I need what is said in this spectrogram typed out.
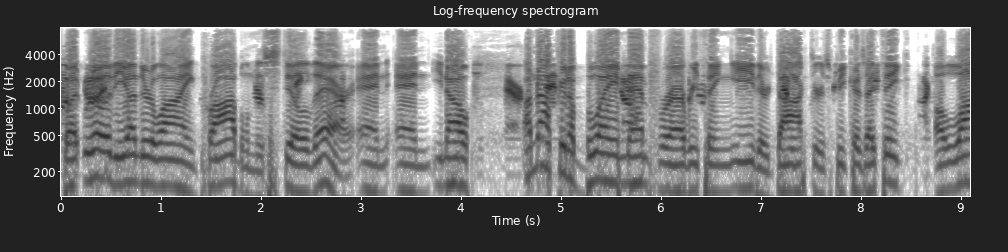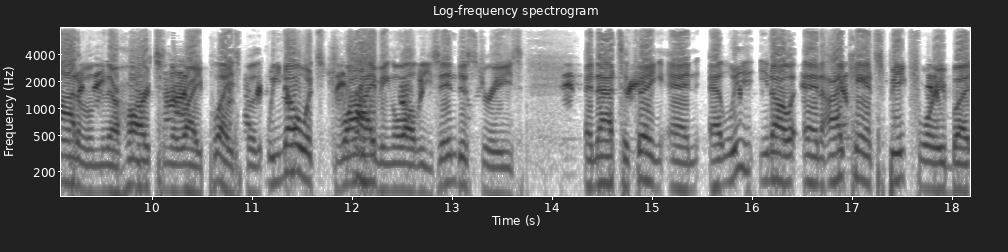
but really the underlying problem is still there. And and you know, I'm not going to blame them for everything either, doctors, because I think a lot of them, their heart's in the right place. But we know what's driving all these industries, and that's the thing. And at least, you know, and I can't speak for you, but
